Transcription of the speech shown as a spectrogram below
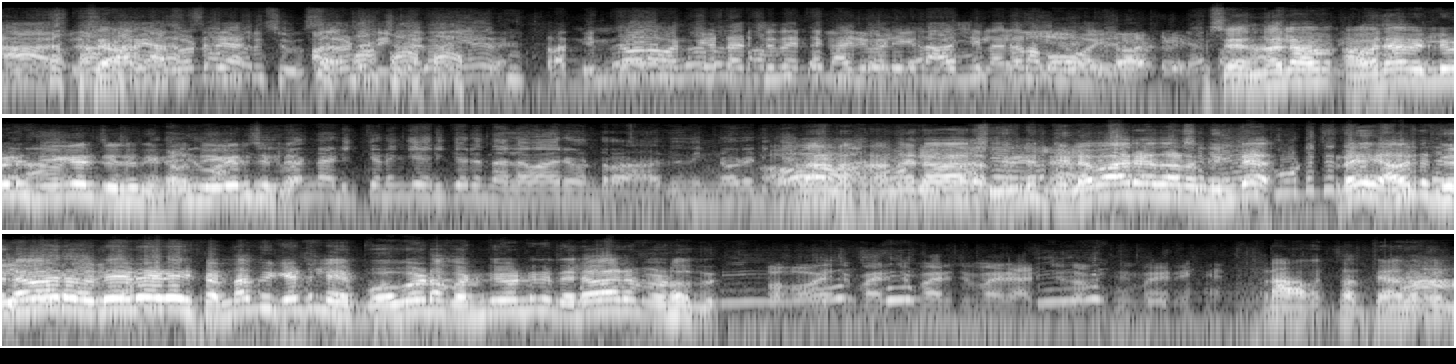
ആ അതുകൊണ്ട് ഞാൻ- അതുകൊണ്ട് എടാ, നിന്നോട് വണ്ടി അടിച്ചത് എന്റെ കഴിവ് കളിക്കുന്ന ആവശ്യമില്ല. അല്ലടാ പോയി. പക്ഷെ എന്നാലും അവനാ വെല്ലുവിളി സ്വീകരിച്ചു നിങ്ങൾ സ്വീകരിച്ചില്ല. അടിക്കണമെങ്കിൽ എനിക്കൊരു നിലവാരം ഉണ്ടാ അത് നിന്നോട് അതാണ്. ആ നിലവാരം. നിന്റെ നിലവാരം ഏതാണ്? നിന്റെ അവന്റെ നിലവാരം കണ്ണാപ്പി കേട്ടില്ലേ? ബോബയുടെ വണ്ടി വണ്ടിന് നിലവാരം വേണോ അവൻ സത്യാഗ്രഹം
